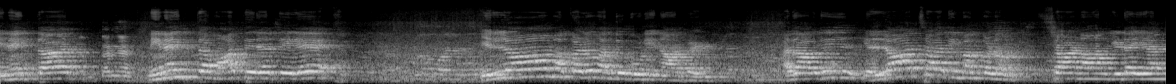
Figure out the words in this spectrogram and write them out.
நினைத்தார். நினைத்த மாத்திரத்திலே எல்லா மக்களும் வந்து கூடினார்கள். அதாவது எல்லா சாதி மக்களும் சாணான் இடையன்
